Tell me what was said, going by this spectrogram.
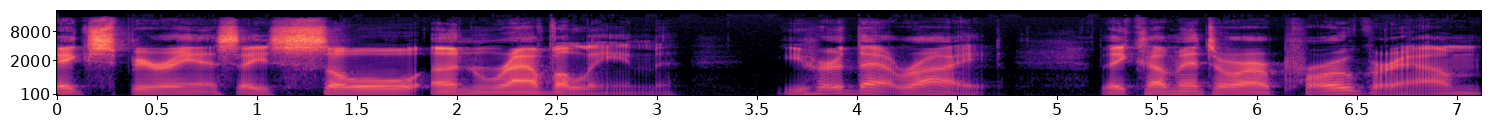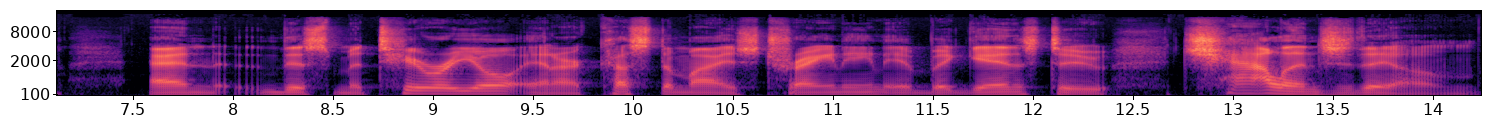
experience a soul unraveling you heard that right. They come into our program and this material and our customized training it begins to challenge them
